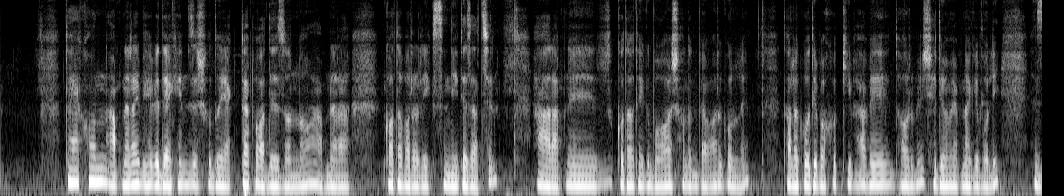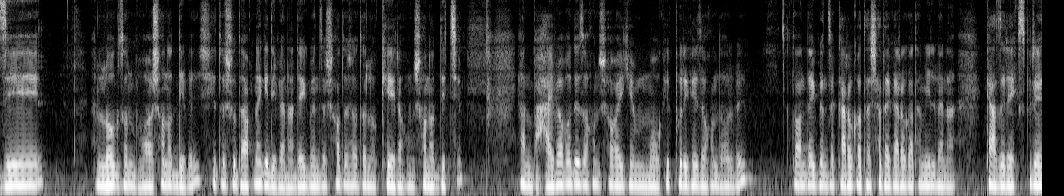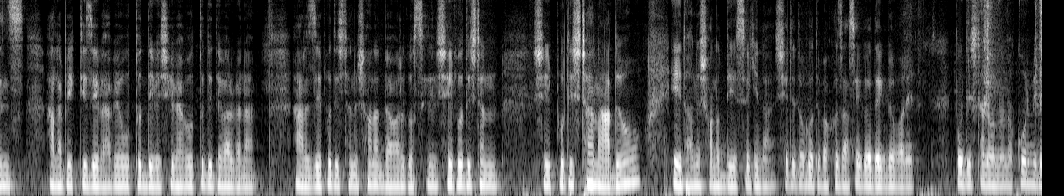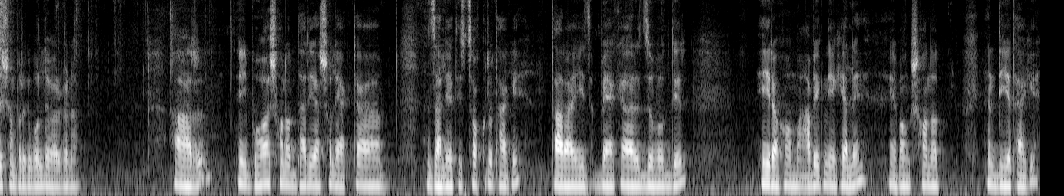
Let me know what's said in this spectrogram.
তো এখন আপনারাই ভেবে দেখেন যে শুধু একটা পদের জন্য আপনারা কত বড় রিস্ক নিতে যাচ্ছেন। আর আপনি কোথাও থেকে ভুয়া সনদ ব্যবহার করলে তাহলে কর্তৃপক্ষ কীভাবে ধরবে সেটিও আমি আপনাকে বলি। যে লোকজন ভুয়া সনদ দিবে সে তো শুধু আপনাকে দিবে না, দেখবেন যে শত শত লোককে এরকম সনদ দিচ্ছে। এখন ভাই বাবদে যখন সবাইকে মৌখিক পরীক্ষায় যখন ধরবে, তখন দেখবেন যে কারও কথার সাথে কারও কথা মিলবে না। কাজের এক্সপিরিয়েন্স আলা ব্যক্তি যেভাবে উত্তর দেবে সেভাবে উত্তর দিতে পারবে না। আর যে প্রতিষ্ঠানে সনদ ব্যবহার করছে, সেই প্রতিষ্ঠান সেই প্রতিষ্ঠান আদৌ এই ধরনের সনদ দিয়েছে কি না সেটি তো কর্তৃপক্ষ যাচাই করে দেখবে পরে। প্রতিষ্ঠানে অন্যান্য কর্মীদের সম্পর্কে বলতে পারবে না। আর এই ভুয়া সনদধারী আসলে একটা জালিয়াতির চক্র থাকে। তারা এই বেকার যুবকদের এইরকম আবেগ নিয়ে খেলে এবং সনদ দিয়ে থাকে।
